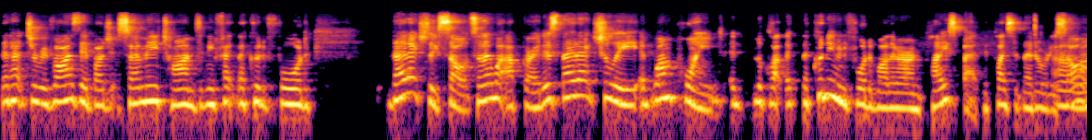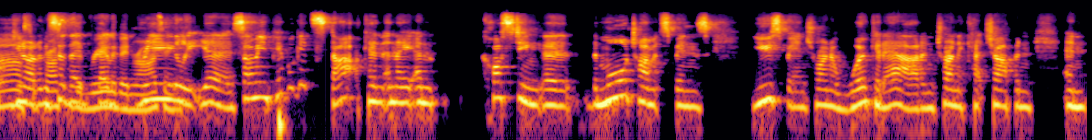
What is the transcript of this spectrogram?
they'd had to revise their budget so many times. And in fact, they could afford, they'd actually sold. So they were upgraders. They'd actually, at one point, it looked like they, they couldn't even afford to buy their own place back, the place that they'd already oh, sold. Wow. You know so what I mean? So they've really been rising. Really, yeah. So, I mean, people get stuck and, and they, and costing, uh, the more time it spends, you spend trying to work it out and trying to catch up and and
